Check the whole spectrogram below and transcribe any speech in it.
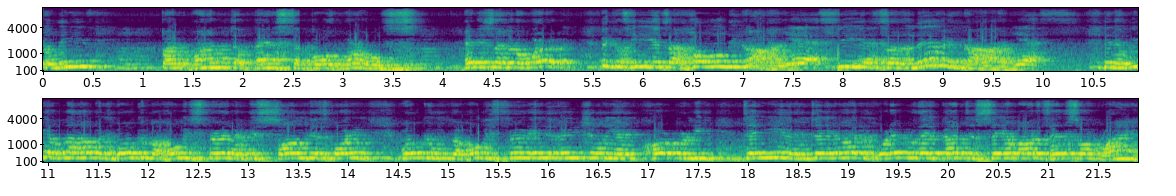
believe, mm-hmm. but want the best of both worlds. Mm-hmm. And it's not going to work because He is a holy God. Yes. He is a living God. Yes. And if we allow and welcome the Holy Spirit, like this song this morning, welcome the Holy Spirit individually and corporately, day in and day out, and whatever they've got to say about us, that's all right.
